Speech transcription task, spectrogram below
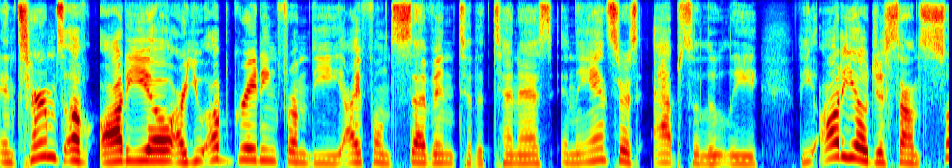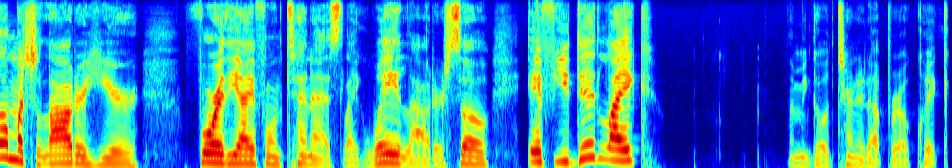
In terms of audio, are you upgrading from the iPhone 7 to the XS? And the answer is absolutely. The audio just sounds so much louder here for the iPhone XS, like way louder. So if you did like let me go turn it up real quick.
